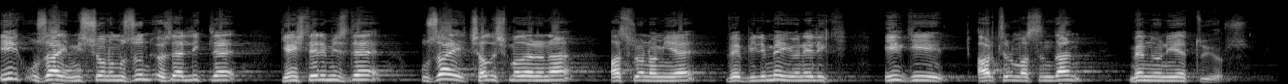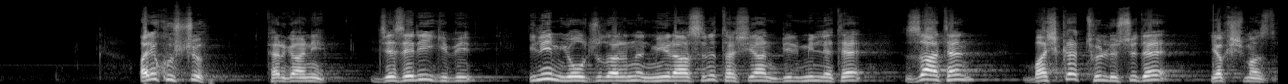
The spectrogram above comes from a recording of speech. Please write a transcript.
İlk uzay misyonumuzun özellikle gençlerimizde uzay çalışmalarına, astronomiye ve bilime yönelik ilgiyi artırmasından memnuniyet duyuyoruz. Ali Kuşçu, Fergani, Cezeri gibi ilim yolcularının mirasını taşıyan bir millete zaten başka türlüsü de yakışmazdı.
